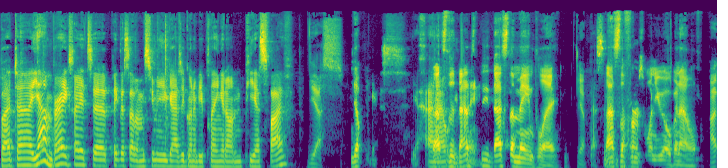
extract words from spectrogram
but uh, yeah, I'm very excited to pick this up. I'm assuming you guys are going to be playing it on PS5. Yes. Yep. Yes. Yeah. That's the that's playing. the that's the main play. Yeah, that's That's the first one you open out. I,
